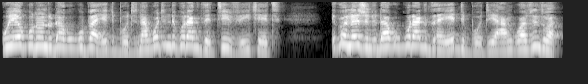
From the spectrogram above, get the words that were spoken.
uye kuno ndoda kukupa headboard. Nangoti ndikurakidze tv chete. Iko nezvindoda kukurakidza headboard yangu wazvinzwa?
